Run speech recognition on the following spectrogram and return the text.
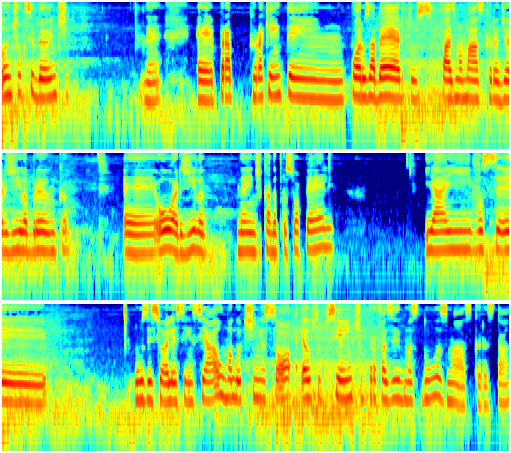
antioxidante, né? É, para quem tem poros abertos, faz uma máscara de argila branca é, ou argila né, indicada para sua pele. E aí você usa esse óleo essencial, uma gotinha só é o suficiente para fazer umas duas máscaras, tá?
